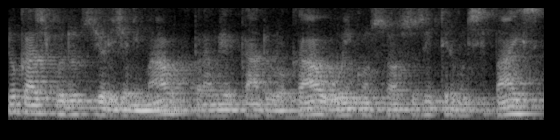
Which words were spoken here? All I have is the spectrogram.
No caso de produtos de origem animal, para mercado local ou em consórcios intermunicipais,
